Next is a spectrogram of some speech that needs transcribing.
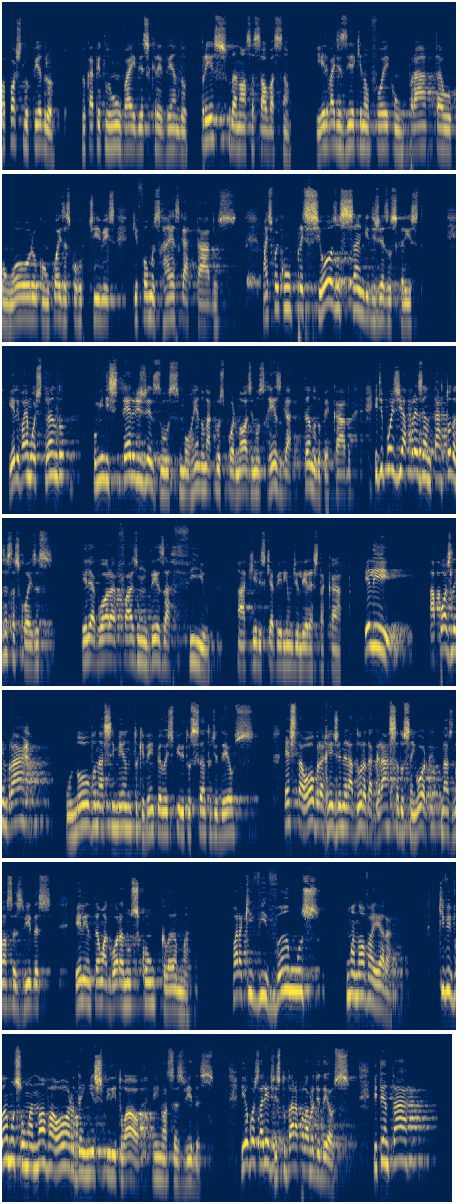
O apóstolo Pedro, no capítulo 1, vai descrevendo o preço da nossa salvação. E ele vai dizer que não foi com prata ou com ouro, com coisas corruptíveis que fomos resgatados, mas foi com o precioso sangue de Jesus Cristo. E ele vai mostrando o ministério de Jesus morrendo na cruz por nós e nos resgatando do pecado. E depois de apresentar todas essas coisas, ele agora faz um desafio àqueles que haveriam de ler esta carta. Ele, após lembrar o novo nascimento que vem pelo Espírito Santo de Deus, esta obra regeneradora da graça do Senhor nas nossas vidas, ele então agora nos conclama para que vivamos uma nova era, que vivamos uma nova ordem espiritual em nossas vidas. E eu gostaria de estudar a palavra de Deus e tentar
